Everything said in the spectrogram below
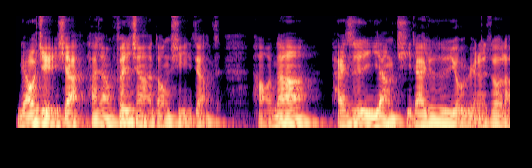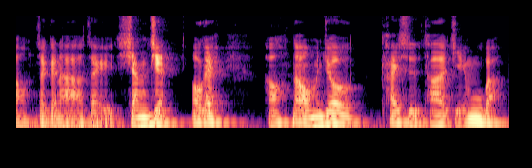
了解一下他想分享的东西，这样子。好，那还是一样期待，就是有缘的时候，然后再跟大家再相见。OK，好，那我们就开始他的节目吧。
